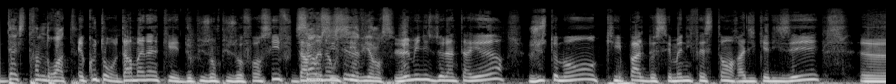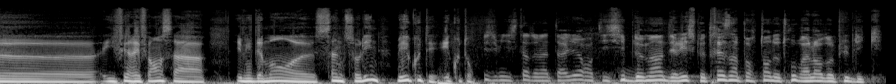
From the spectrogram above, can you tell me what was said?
d'extrême droite. Écoutons, Darmanin qui est de plus en plus offensif. Ça Darmanin aussi, c'est de la violence. Le ministre de l'Intérieur, justement, qui parle de ces manifestants radicalisés, euh, il fait référence à, évidemment, euh, Sainte-Soline. Mais écoutez, écoutons. Le ministère de l'Intérieur anticipe demain des risques très importants de troubles à l'ordre public.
